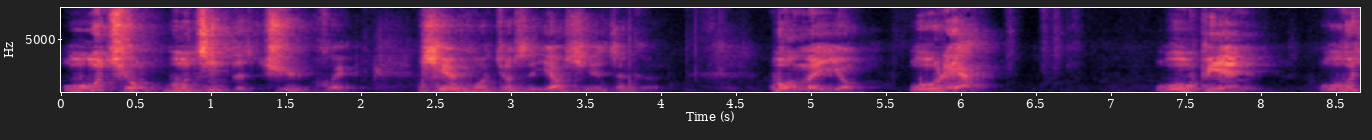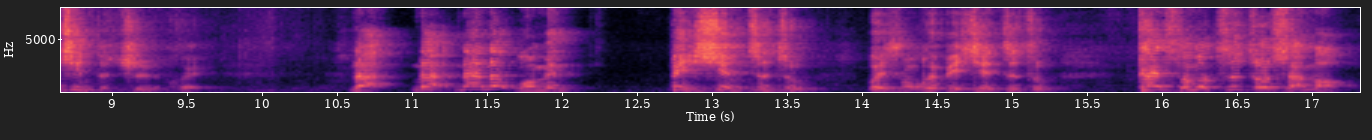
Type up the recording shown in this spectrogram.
无穷无尽的智慧。学佛就是要学这个。我们有无量。无边无尽的智慧，那那那那我们被限制住，为什么会被限制住？看什么执着什么，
